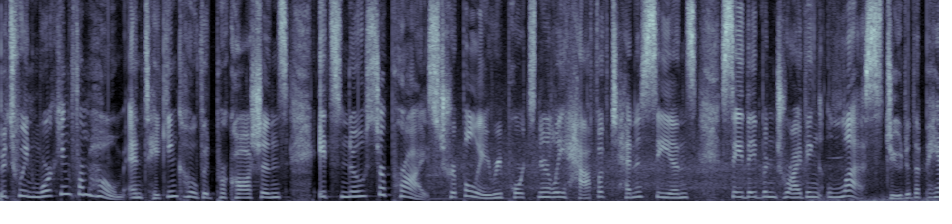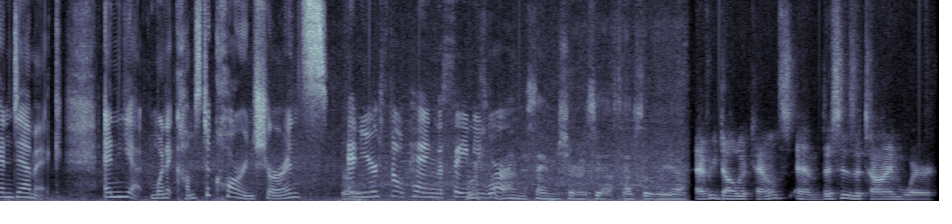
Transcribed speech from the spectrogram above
Between working from home and taking COVID precautions, it's no surprise AAA reports nearly half of Tennesseans say they've been driving less due to the pandemic. And yet, when it comes to car insurance, and you're still paying the same we're you still were. paying the same insurance, yes, absolutely, yeah. Every dollar counts, and this is a time where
